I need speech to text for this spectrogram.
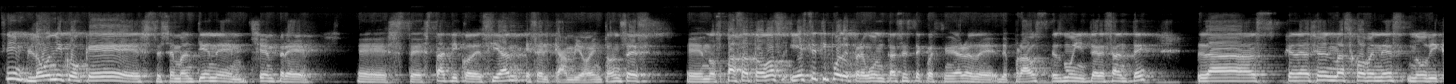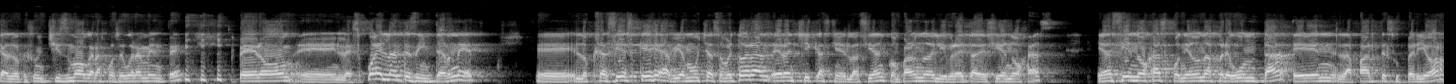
Sí, lo único que este, se mantiene siempre este, estático, decían, es el cambio. Entonces, eh, nos pasa a todos. Y este tipo de preguntas, este cuestionario de, Proust, es muy interesante. Las generaciones más jóvenes no ubican lo que es un chismógrafo seguramente, pero eh, en la escuela, antes de Internet, eh, lo que se hacía es que había muchas, sobre todo eran, eran chicas quienes lo hacían, compraron una libreta de 100 hojas y en 100 hojas ponían una pregunta en la parte superior,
